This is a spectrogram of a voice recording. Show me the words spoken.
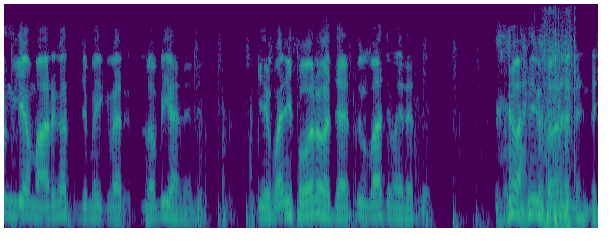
उंगलियाँ मारूँगा तुझे मैं एक बार लॉबी आने दे ये वन फोर हो जाए तू बच मेरे से वन फोर होने दे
